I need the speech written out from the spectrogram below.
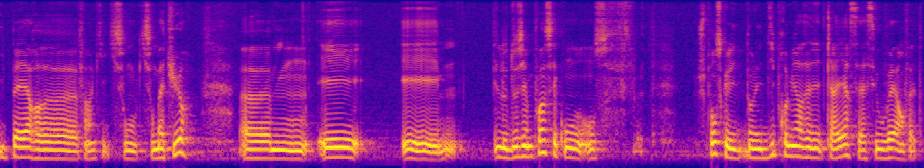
hyper, enfin qui, sont, qui sont matures. Et, et, le deuxième point, c'est qu'on, je pense que dans les dix premières années de carrière, c'est assez ouvert en fait.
